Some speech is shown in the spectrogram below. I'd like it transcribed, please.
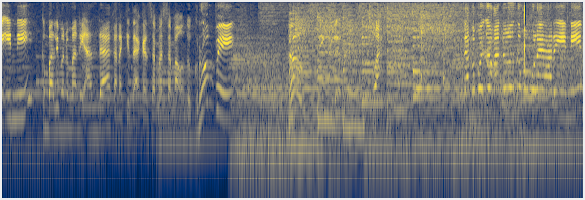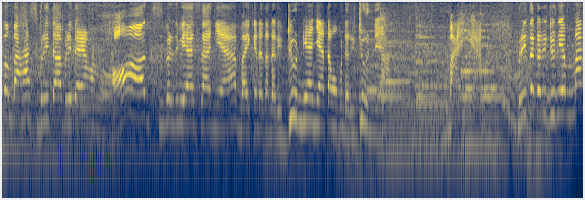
ini kembali menemani Anda karena kita akan sama-sama untuk grouping No Secret. Kita ke dulu untuk memulai hari ini membahas berita-berita yang hot seperti biasanya, baik yang datang dari dunia nyata maupun dari dunia maya. Berita dari dunia mana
